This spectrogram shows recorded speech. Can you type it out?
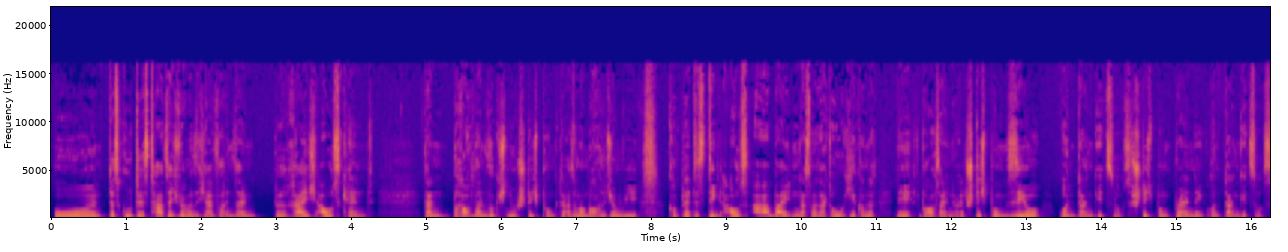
Und das Gute ist tatsächlich, wenn man sich einfach in seinem Bereich auskennt, dann braucht man wirklich nur Stichpunkte. Also man braucht nicht irgendwie komplettes Ding ausarbeiten, dass man sagt, oh, hier kommt das. Nee, du brauchst einen Stichpunkt, SEO, und dann geht's los. Stichpunkt Branding und dann geht's los.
